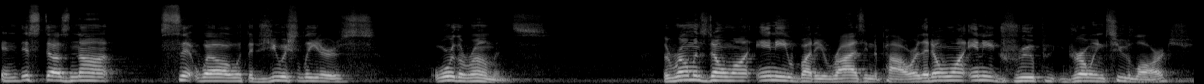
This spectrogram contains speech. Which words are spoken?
And this does not sit well with the Jewish leaders or the Romans. The Romans don't want anybody rising to power, they don't want any group growing too large.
